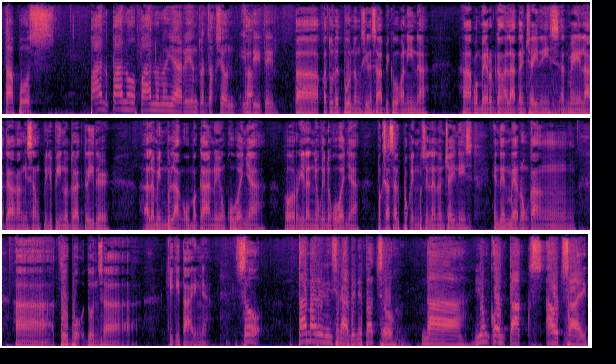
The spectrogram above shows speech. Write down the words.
tapos paano paano paano nangyari yung transaction in Ah, detail? Ah, katulad po ng sinasabi ko kanina, ah, kung meron kang alagang Chinese at may alaga kang isang Filipino drug trader, alamin mo lang kung magkano yung kuha niya or ilan yung kinukuha niya, pagsasalpukin mo sila ng Chinese, and then meron kang ah, tubo doon sa kikitain niya. So, tama rin yung sinabi ni Patso na yung contacts outside,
